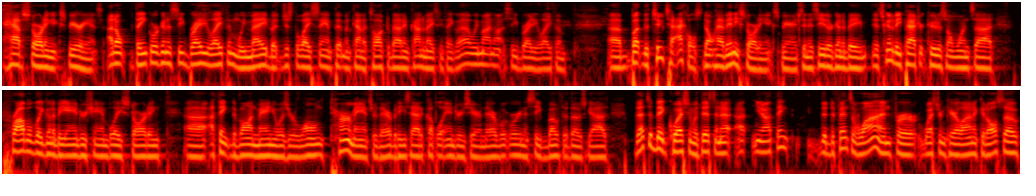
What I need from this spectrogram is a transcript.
have starting experience. I don't think we're going to see Brady Latham. We may, but just the way Sam Pittman kind of talked about him kind of makes me think, well, we might not see Brady Latham. Uh, but the two tackles don't have any starting experience, and it's either going to be it's going to be Patrick Kutas on one side, probably going to be Andrew Chamblee starting. Uh, I think Devon Manuel is your long term answer there, but he's had a couple of injuries here and there. We're going to see both of those guys. That's a big question with this, and I, I, you know I think the defensive line for Western Carolina could also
